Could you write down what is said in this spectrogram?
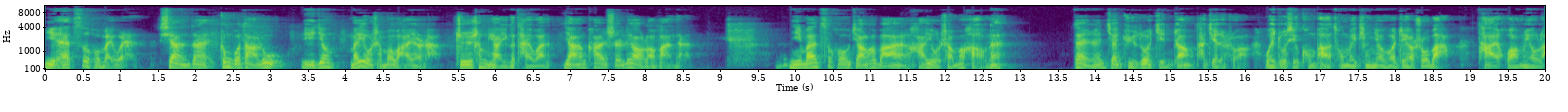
也伺候美国人。现在中国大陆已经没有什么玩意儿了，只剩下一个台湾，眼看是廖老板的。你们伺候蒋老板还有什么好呢？”那人见举座紧张，他接着说：“魏主席恐怕从没听见过这样说吧？太荒谬了，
